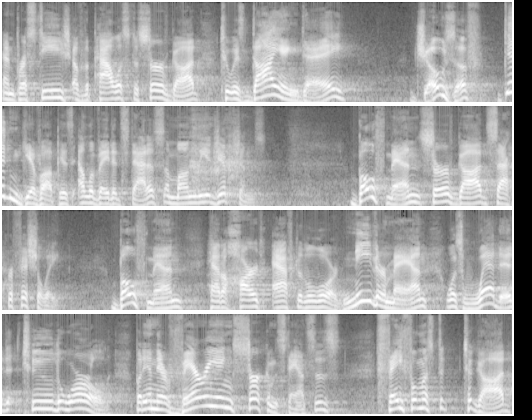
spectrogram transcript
and prestige of the palace to serve God to his dying day, Joseph didn't give up his elevated status among the Egyptians. Both men served God sacrificially. Both men had a heart after the Lord. Neither man was wedded to the world, but in their varying circumstances, faithfulness to, to God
